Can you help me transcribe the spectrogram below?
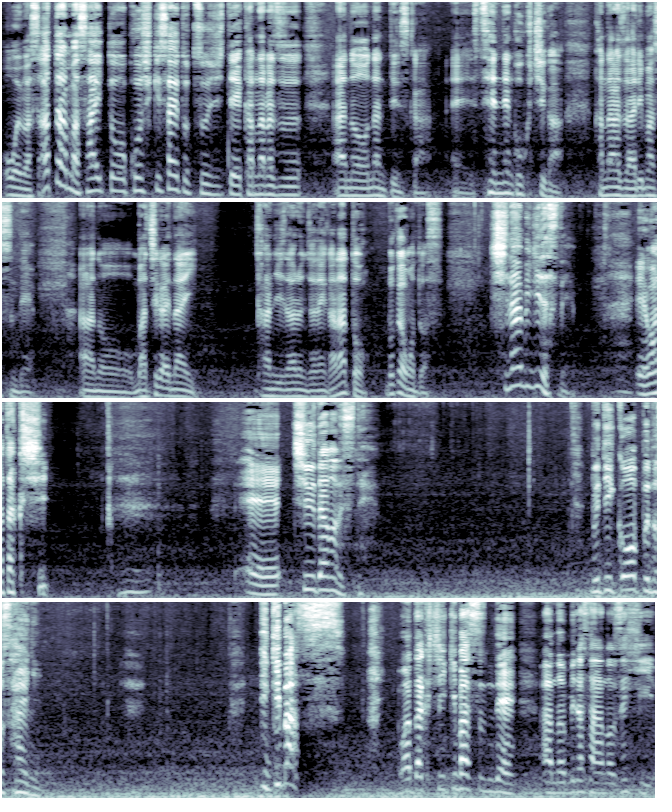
思います。あとはまあサイト、公式サイト通じて必ず、あのー、なんていうんですか、えー、宣伝告知が必ずありますんで、あの間違いない感じになるんじゃないかなと、僕は思ってます。ちなみにですね、え私、えー、中段のですね、ブティックオープンの際に、行きます！私行きますんで、あの、皆さん、あの、ぜひ、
